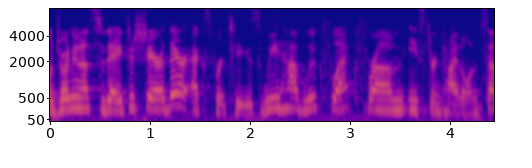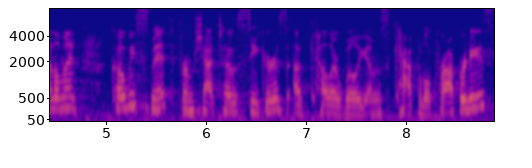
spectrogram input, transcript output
Well, joining us today to share their expertise, we have Luke Fleck from Eastern Title and Settlement, Coby Smith from Chateau Seekers of Keller Williams Capital Properties,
